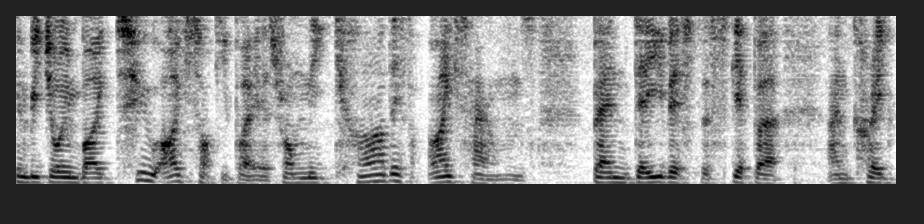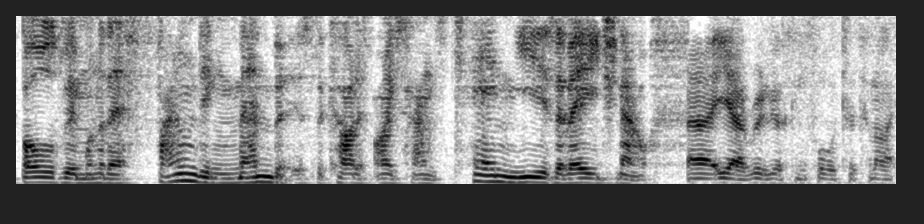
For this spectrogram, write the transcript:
Going to be joined by two ice hockey players from the Cardiff Ice Hounds. Ben Davis, the skipper, and Craig Baldwin, one of their founding members, the Cardiff Ice Hounds, 10 years of age now. Uh, yeah, really looking forward to tonight.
